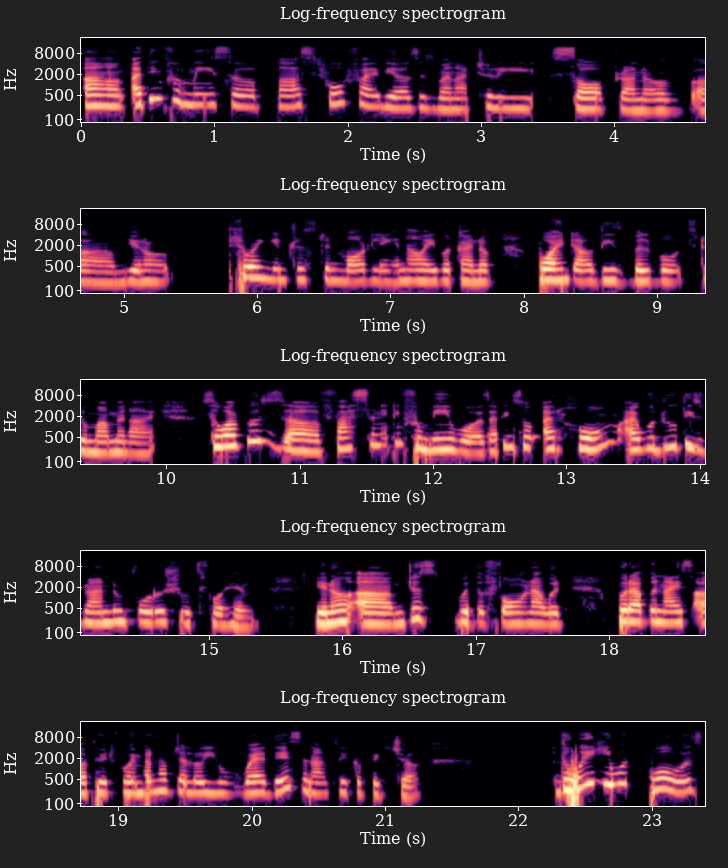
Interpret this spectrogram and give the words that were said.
Um, I think for me, so past four five years is when I actually saw Pranav, um, you know, showing interest in modeling and how he would kind of point out these billboards to mom and I. So what was uh, fascinating for me was I think so at home I would do these random photo shoots for him. You know, um, just with the phone, I would put up a nice outfit for him. Enough, Jello, you wear this, and I'll click a picture. The way he would pose,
